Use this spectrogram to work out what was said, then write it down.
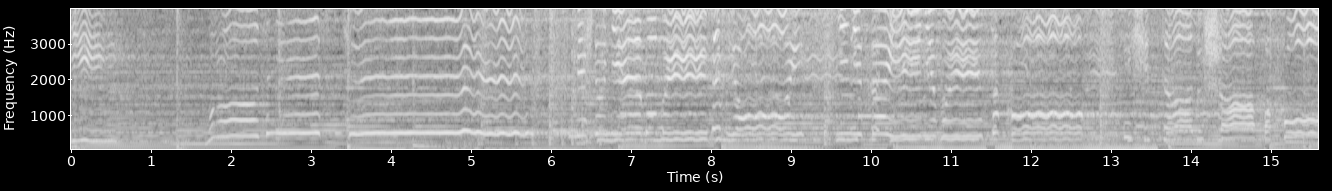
Вознестись, вознестись между небом и землей, ни низко и не высоко, ищет та душа покой,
